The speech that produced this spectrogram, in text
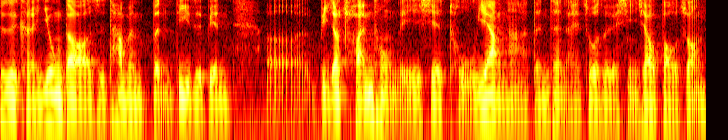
就是可能用到的是他们本地这边呃比较传统的一些图样啊等等来做这个行销包装。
